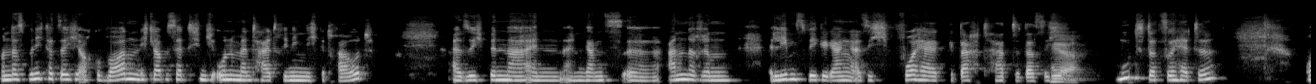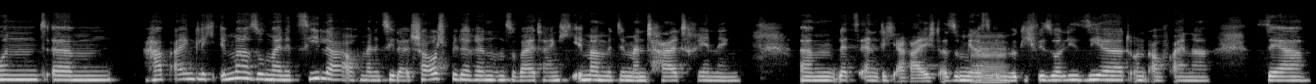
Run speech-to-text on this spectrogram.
Und das bin ich tatsächlich auch geworden. Ich glaube, es hätte ich mich ohne Mentaltraining nicht getraut. Also ich bin da einen, einen ganz äh, anderen Lebensweg gegangen, als ich vorher gedacht hatte, dass ich ja Mut dazu hätte. Und ähm, habe eigentlich immer so meine Ziele, auch meine Ziele als Schauspielerin und so weiter, eigentlich immer mit dem Mentaltraining ähm, letztendlich erreicht. Also mir mhm. das eben wirklich visualisiert und auf einer sehr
